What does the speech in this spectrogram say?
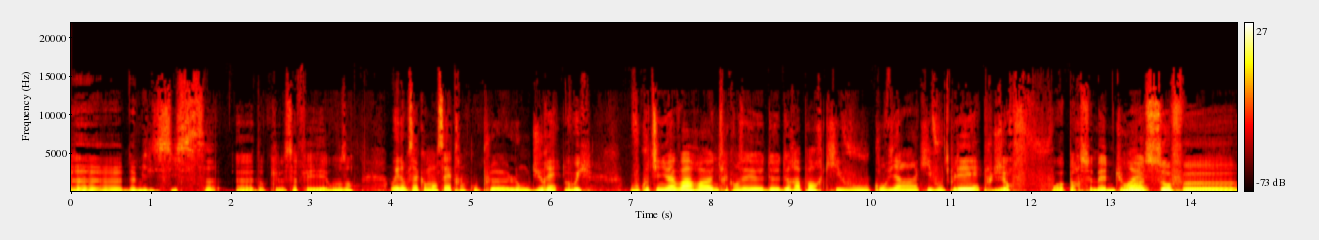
Euh, 2006, euh, donc euh, ça fait 11 ans. Oui, donc ça commence à être un couple euh, longue durée. Ah oui. Vous continuez à avoir euh, une fréquence de, de, de rapport qui vous convient, qui vous plaît? Plusieurs fois par semaine, tu Ouais. vois, sauf euh,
